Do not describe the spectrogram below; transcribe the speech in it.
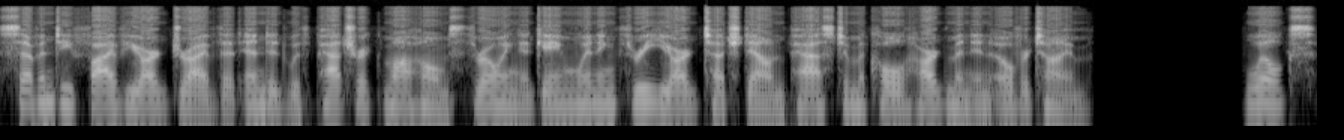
75-yard drive that ended with Patrick Mahomes throwing a game-winning 3-yard touchdown pass to Mecole Hardman in overtime. Wilks,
